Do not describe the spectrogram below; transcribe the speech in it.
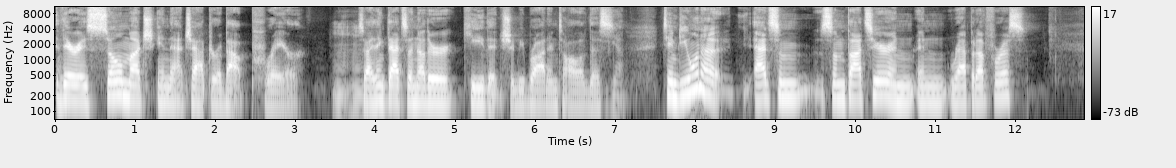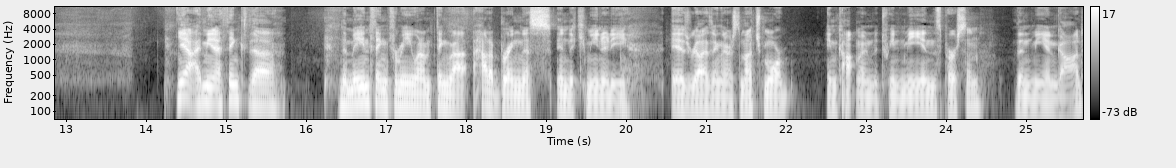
there is so much in that chapter about prayer. Mm-hmm. So I think that's another key that should be brought into all of this. Yeah. Tim, do you want to add some some thoughts here and and wrap it up for us? Yeah, I mean, I think the the main thing for me when I'm thinking about how to bring this into community is realizing there's much more in common between me and this person than me and God,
